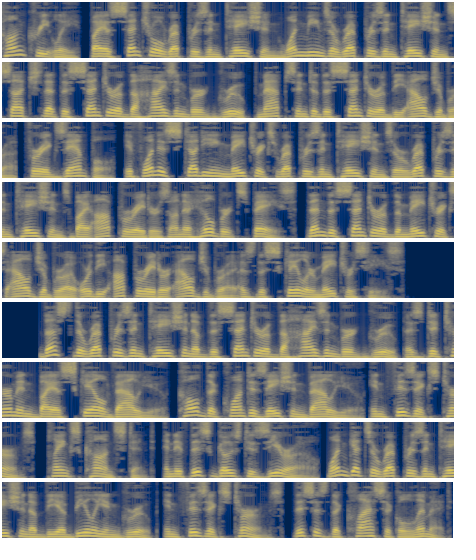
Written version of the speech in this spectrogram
Concretely, by a central representation one means a representation such that the center of the Heisenberg group maps into the center of the algebra. For example, if one is studying matrix representations or representations by operators on a Hilbert space, then the center of the matrix algebra or the operator algebra is the scalar matrices. Thus the representation of the center of the Heisenberg group is determined by a scale value, called the quantization value in physics terms, Planck's constant, and if this goes to zero, one gets a representation of the abelian group in physics terms, this is the classical limit.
